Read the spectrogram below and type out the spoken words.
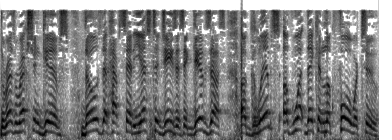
The resurrection gives those that have said yes to Jesus, it gives us a glimpse of what they can look forward to.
